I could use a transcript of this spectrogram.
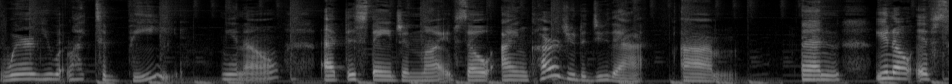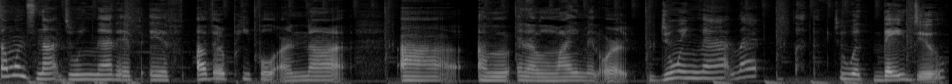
where you would like to be, you know, at this stage in life. So I encourage you to do that. Um, and you know, if someone's not doing that, if if other people are not uh, in alignment or doing that, let let them do what they do,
